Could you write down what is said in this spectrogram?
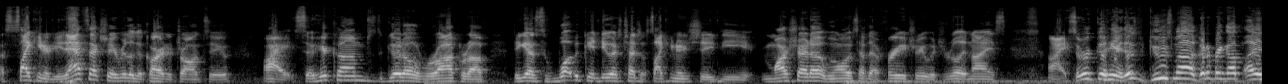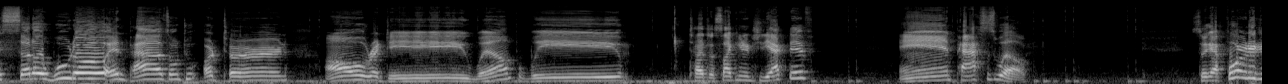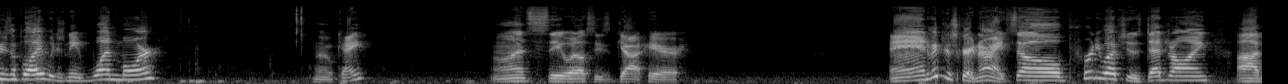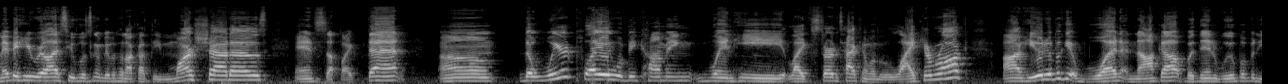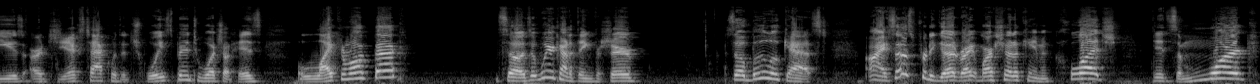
a Psychic Energy. That's actually a really good card to draw into. Alright, so here comes the good old Rock Rockruff. Because what we can do is touch a Psychic Energy to the Marshadow. We always have that Fairy Tree, which is really nice. Alright, so we're good here. This is Guzma. Gonna bring up a Sudowoodo and pass on to our turn. Alrighty. Well, we touch a Psychic Energy active and pass as well. So we got four energies in play. We just need one more. Okay. Let's see what else he's got here. And victory screen. Alright, so pretty much he was dead drawing. Uh, maybe he realized he was going to be able to knock out the Marshadows and stuff like that. Um, the weird play would be coming when he like started attacking with Lycanroc. Um, he would be able to get one knockout, but then we would be able to use our GX attack with a choice spin to watch out his Lycanroc back. So it's a weird kind of thing for sure. So Bulu cast. Alright, so that's pretty good, right? Marshadow came in clutch, did some work.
